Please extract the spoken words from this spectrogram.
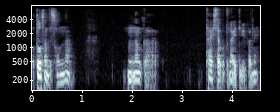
お父さんってそんな、なんか、大したことないというかね、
